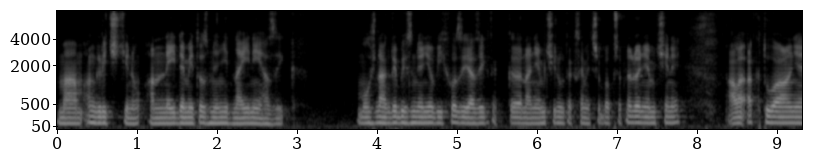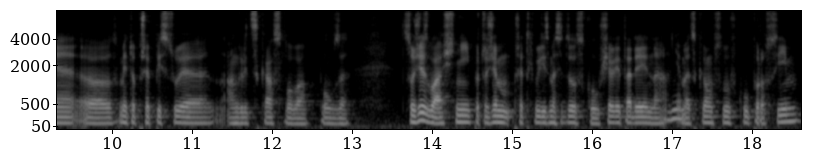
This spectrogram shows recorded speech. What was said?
mám angličtinu a nejde mi to změnit na jiný jazyk. Možná kdybych změnil výchozí jazyk tak eh, na Němčinu, tak se mi třeba přepne do Němčiny, ale aktuálně uh, mi to přepisuje anglická slova pouze. Což je zvláštní, protože před chvílí jsme si to zkoušeli tady na německém slůvku prosím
